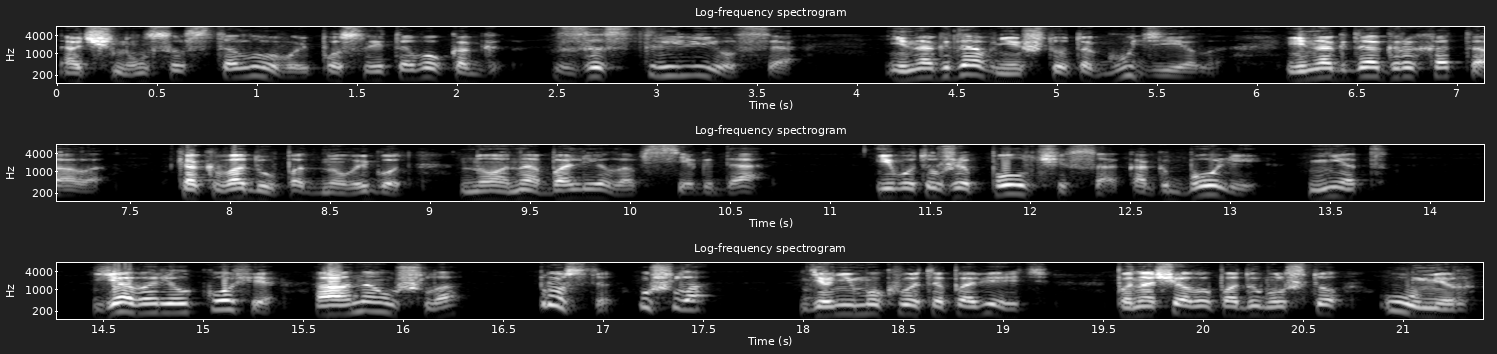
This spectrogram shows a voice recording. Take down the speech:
очнулся в столовой, после того, как застрелился. Иногда в ней что-то гудело, иногда грохотало, как в аду под Новый год, но она болела всегда. И вот уже полчаса, как боли, нет. Я варил кофе, а она ушла. Просто ушла. Я не мог в это поверить. Поначалу подумал, что умер.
